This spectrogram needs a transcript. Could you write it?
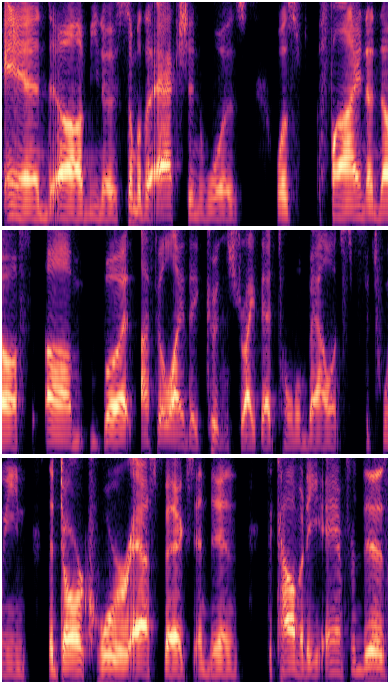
and um, you know some of the action was was fine enough, um, but I feel like they couldn't strike that tonal balance between the dark horror aspects and then the comedy. And for this,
